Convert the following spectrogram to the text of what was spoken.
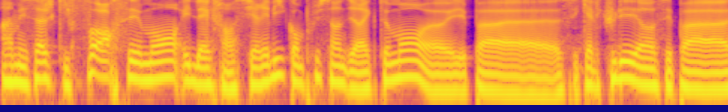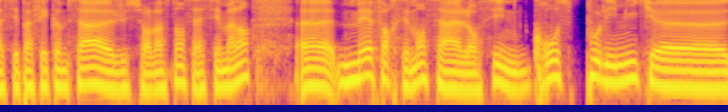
Un message qui forcément, il l'a écrit en cyrillique en plus hein, directement. euh, il est pas, c'est calculé, hein, c'est pas, c'est pas fait comme ça juste sur l'instant, c'est assez malin. Euh, mais forcément, ça a lancé une grosse polémique euh,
